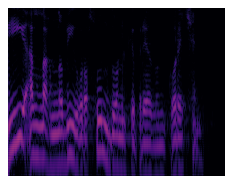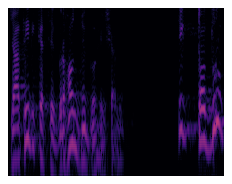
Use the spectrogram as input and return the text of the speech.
দিয়ে আল্লাহ নবী ও রসুলগণকে প্রেরণ করেছেন, জাতির কাছে গ্রহণযোগ্য হিসাবে। ঠিক তদ্রূপ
